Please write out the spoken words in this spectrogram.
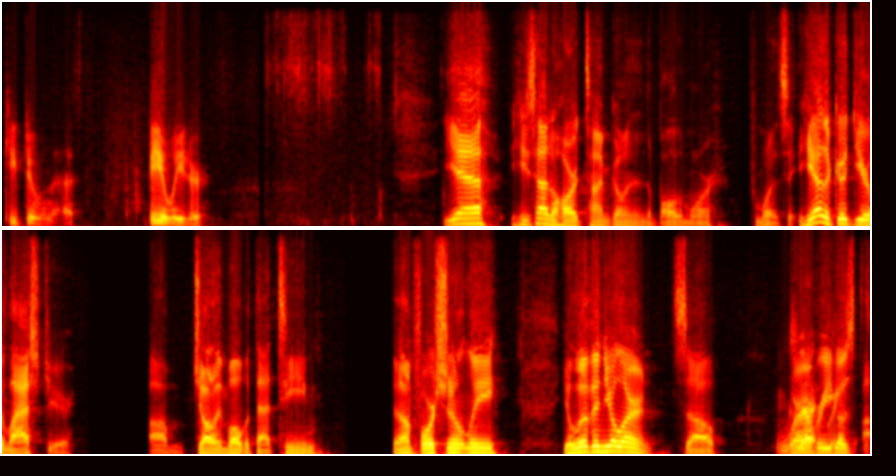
keep doing that. Be a leader. Yeah, he's had a hard time going into Baltimore. From what it's, he had a good year last year, um, gelling well with that team. And unfortunately, you live and you learn. So exactly. wherever he goes, uh,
